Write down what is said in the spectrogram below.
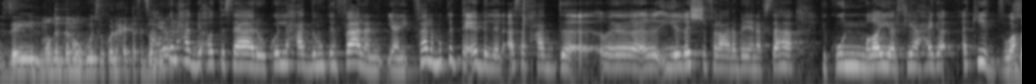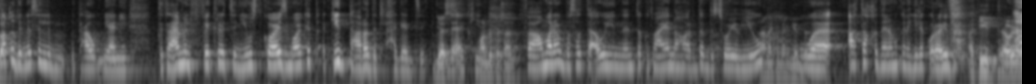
إزاي الموديل ده موجود في كل حتة في صح الدنيا؟ وكل حد بيحط سعر وكل حد ممكن فعلا يعني فعلا ممكن تقابل للأسف حد آه، يغش في العربية نفسها يكون مغير فيها حاجة. أكيد. وأعتقد الناس اللي بتعو يعني بتتعامل في فكرة ال used cars market أكيد تعرضت للحاجات دي. yes ده أكيد. 100% فعمر أنا اتبسطت قوي إن أنت كنت معايا النهارده في The Story of You أنا كمان جدا. وأعتقد إن أنا ممكن أجي لك قريب. أكيد. قوي قوي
